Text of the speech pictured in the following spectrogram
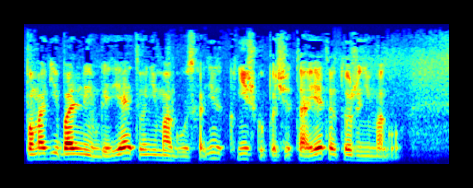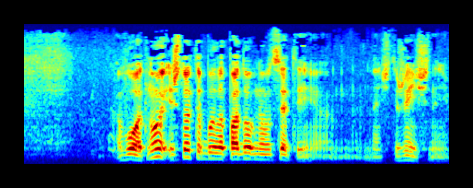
помоги больным. Говорит, я этого не могу. Сходи, книжку почитай. Я этого тоже не могу. Вот, ну и что-то было подобное вот с этой, значит, женщиной.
